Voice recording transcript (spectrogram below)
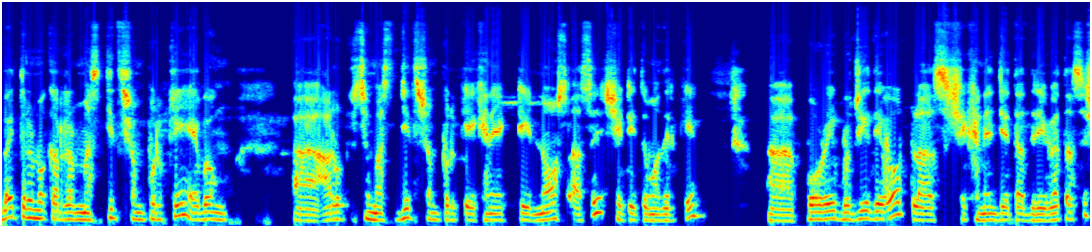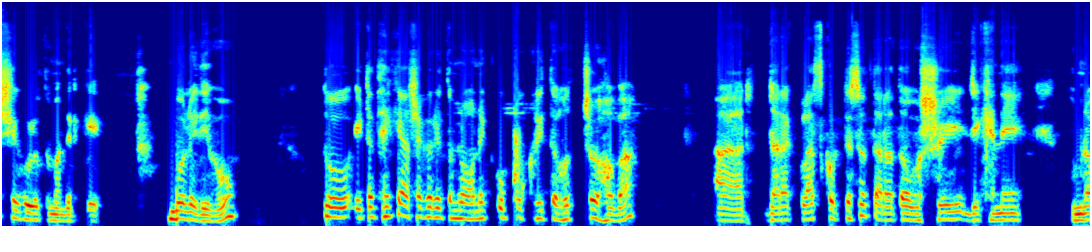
বাইতুল মুকাররম মসজিদ সম্পর্কে এবং আরও কিছু মসজিদ সম্পর্কে এখানে একটি নস আছে, সেটি তোমাদেরকে পরে বুঝিয়ে দেব প্লাস সেখানে যে তাদের তাদরিবাত আছে সেগুলো তোমাদেরকে বলে দেব। তো এটা থেকে আশা করি তোমরা অনেক উপকৃত হচ্ছ, হবা। আর যারা ক্লাস করতেছো, তারা তো অবশ্যই যেখানে তোমরা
